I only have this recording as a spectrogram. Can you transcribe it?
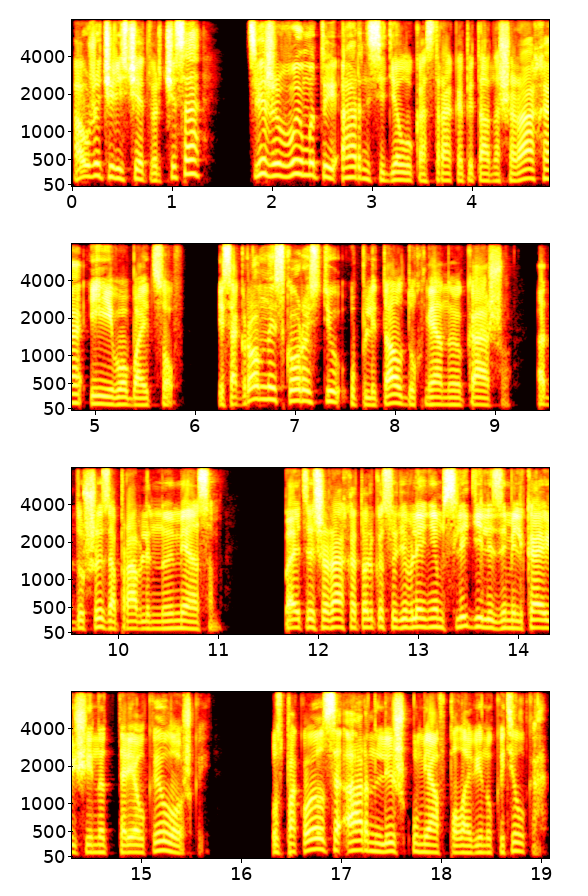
А уже через четверть часа свежевымытый Арн сидел у костра капитана Шараха и его бойцов и с огромной скоростью уплетал духмяную кашу, от души заправленную мясом. Бойцы Шараха только с удивлением следили за мелькающей над тарелкой ложкой. Успокоился Арн, лишь умяв половину котелка.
